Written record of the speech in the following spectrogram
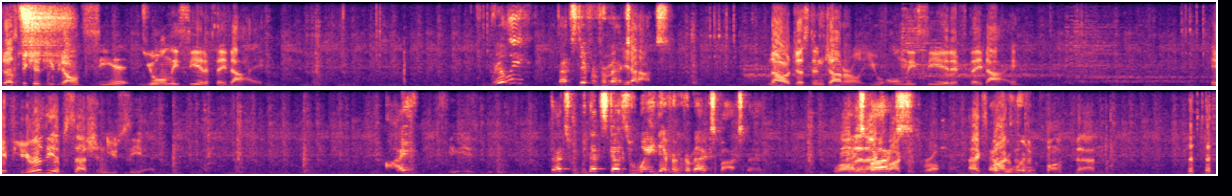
Just because you don't see it, you only see it if they die. Really? That's different from Xbox. No, just in general, you only see it if they die. If you're the obsession, you see it. I that's that's that's way different from Xbox, man. Well, then Xbox, Xbox is wrong. Xbox everyone- is a bug then.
